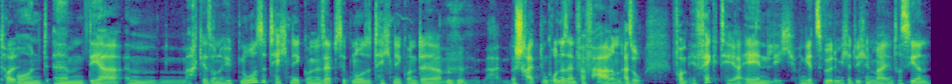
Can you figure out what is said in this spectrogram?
Toll. Und ähm, der ähm, macht ja so eine Hypnosetechnik und eine Selbsthypnosetechnik und der mhm. beschreibt im Grunde sein Verfahren, also vom Effekt her ähnlich. Und jetzt würde mich natürlich mal interessieren,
